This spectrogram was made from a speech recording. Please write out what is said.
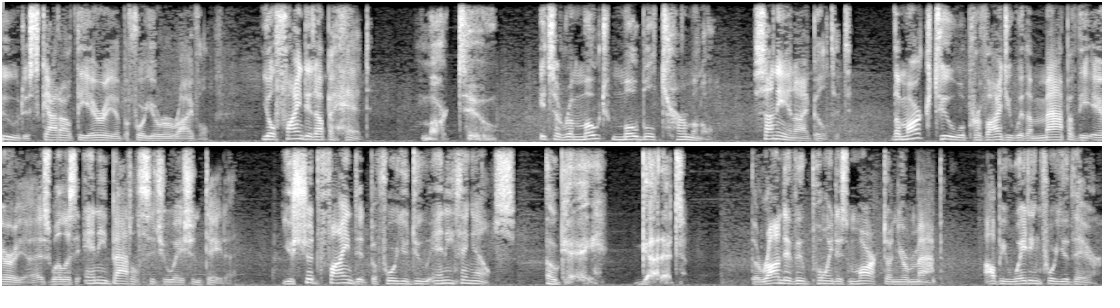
II to scout out the area before your arrival. You'll find it up ahead. Mark II? It's a remote mobile terminal. Sunny and I built it. The Mark II will provide you with a map of the area as well as any battle situation data. You should find it before you do anything else. Okay, got it. The rendezvous point is marked on your map. I'll be waiting for you there.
